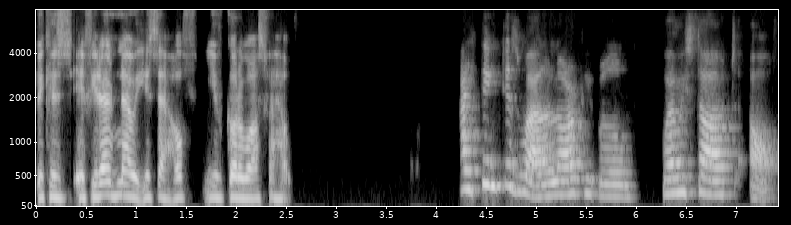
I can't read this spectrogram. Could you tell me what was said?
Because if you don't know it yourself, you've got to ask for help. I think as well, a lot of people, when we start off,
